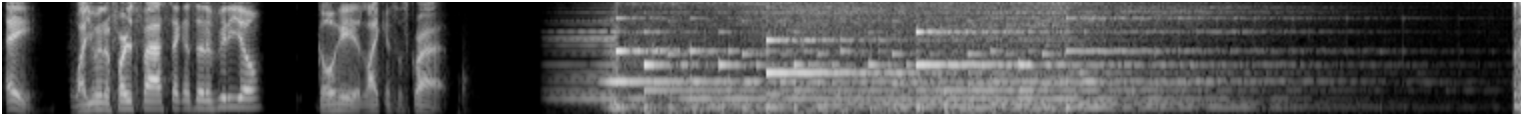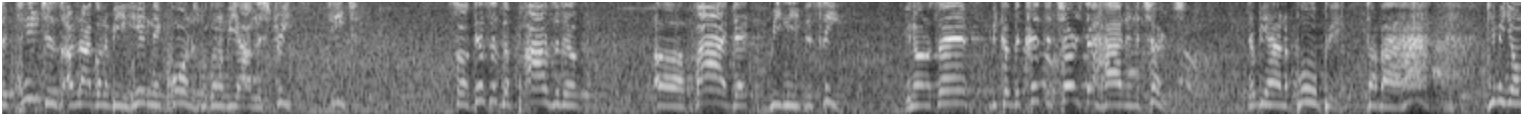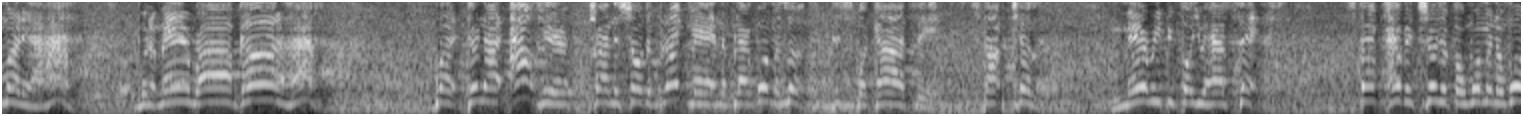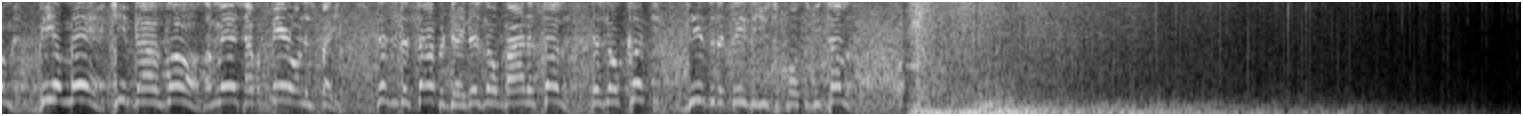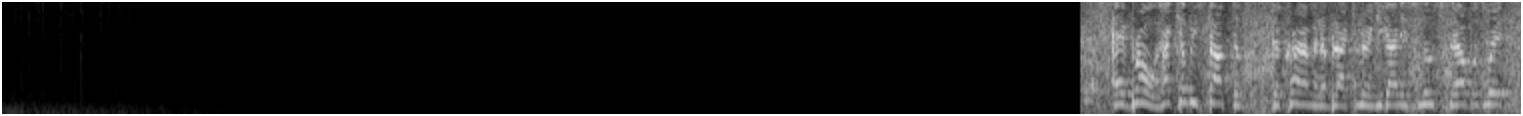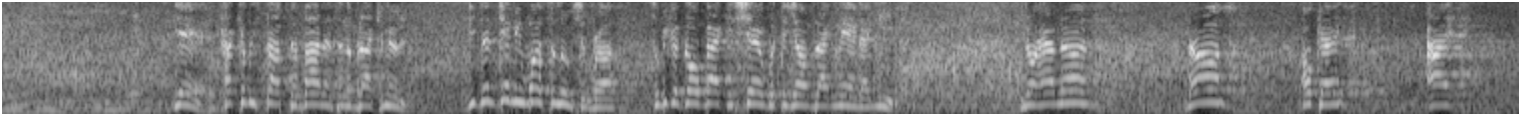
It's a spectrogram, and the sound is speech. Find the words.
Hey, while you in the first five seconds of the video, go ahead, like and subscribe. The teachers are not going to be hidden in corners. We're going to be out in the streets teaching. So this is the positive uh, vibe that we need to see. You know what I'm saying? Because the Christian church, they're hiding in the church. They're behind the pulpit, talking about, ha, give me your money, ha. Would a man rob God, ha? But they're not out here trying to show the black man and the black woman, look, this is what God said. Stop killing. Marry before you have sex. Stop having children from woman to woman. Be a man. Keep God's laws. A man should have a beard on his face. This is the Sabbath day. There's no buying and selling. There's no cooking. These are the things that you're supposed to be telling. Hey, bro, how can we stop the, the crime in the black community? You got any solutions to help us with? Yeah, how can we stop the violence in the black community? Just give me one solution, bro, so we could go back and share with the young black men that need it. You don't have none? No? Okay. All right.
